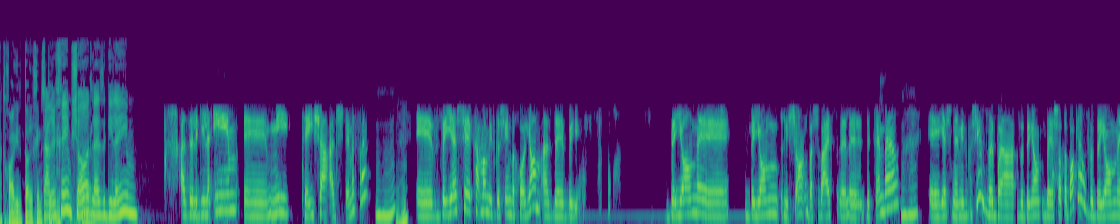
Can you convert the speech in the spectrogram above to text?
את יכולה להגיד את התאריכים? תאריכים, שעות, כן. לאיזה גילאים? אז זה לגילאים אה, מ-9 עד 12, מהמם. מהמם. אה, ויש אה, כמה מפגשים בכל יום, אז אה, ב... ביום, אה, ביום ראשון, ב-17 לדצמבר. אה, יש שני מפגשים, וב, וביום, בשעות הבוקר, וביום אה,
